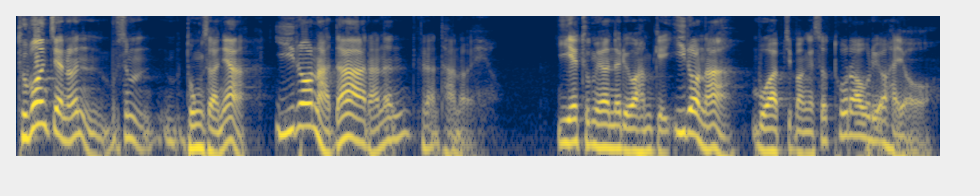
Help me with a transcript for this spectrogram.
두 번째는 무슨 동사냐? 일어나다라는 그런 단어예요. 이에 두 며느리와 함께 일어나 모압 지방에서 돌아오려 하여.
